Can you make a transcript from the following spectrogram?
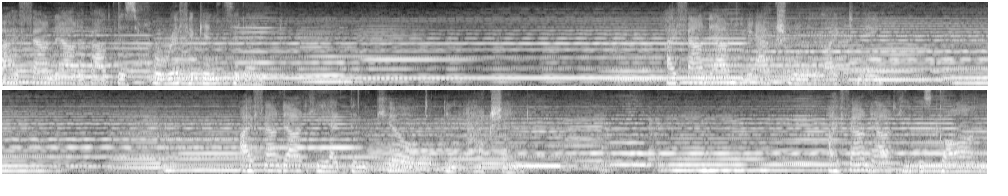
I found out about this horrific incident. I found out he actually liked me. I found out he had been killed in action. I found out he was gone.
